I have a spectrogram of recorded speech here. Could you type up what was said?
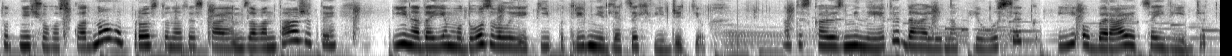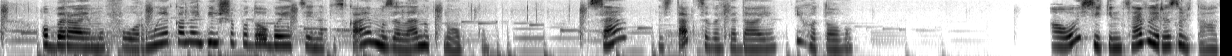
тут нічого складного, просто натискаємо завантажити і надаємо дозволи, які потрібні для цих віджитів. Натискаю Змінити, далі на плюсик і обираю цей віджит. Обираємо форму, яка найбільше подобається, і натискаємо зелену кнопку. Все, ось так це виглядає і готово. А ось і кінцевий результат.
